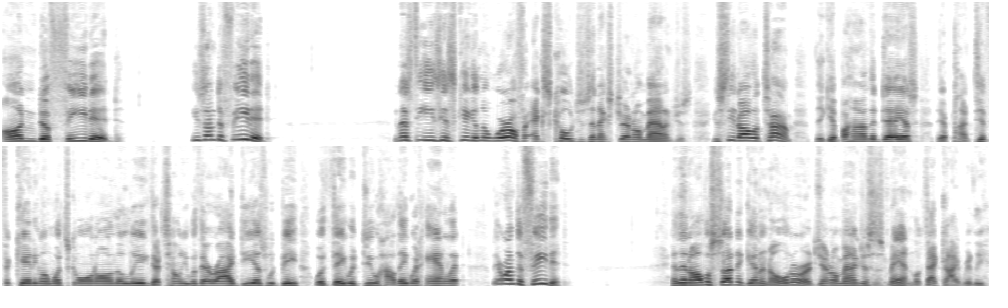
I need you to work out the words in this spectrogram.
undefeated. He's undefeated. And that's the easiest gig in the world for ex coaches and ex general managers. You see it all the time. They get behind the dais, they're pontificating on what's going on in the league, they're telling you what their ideas would be, what they would do, how they would handle it. They're undefeated. And then all of a sudden, again, an owner or a general manager says, "Man, look, that guy really,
